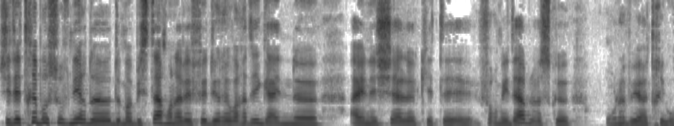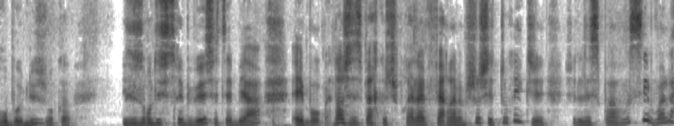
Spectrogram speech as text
j'ai des très beaux souvenirs de, de, Mobistar. On avait fait du rewarding à une, à une échelle qui était formidable parce que on avait un très gros bonus. Donc, euh, ils ont distribué, c'était bien. Et bon, maintenant, j'espère que je pourrais faire la même chose chez Touric. J'ai de l'espoir aussi, voilà.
